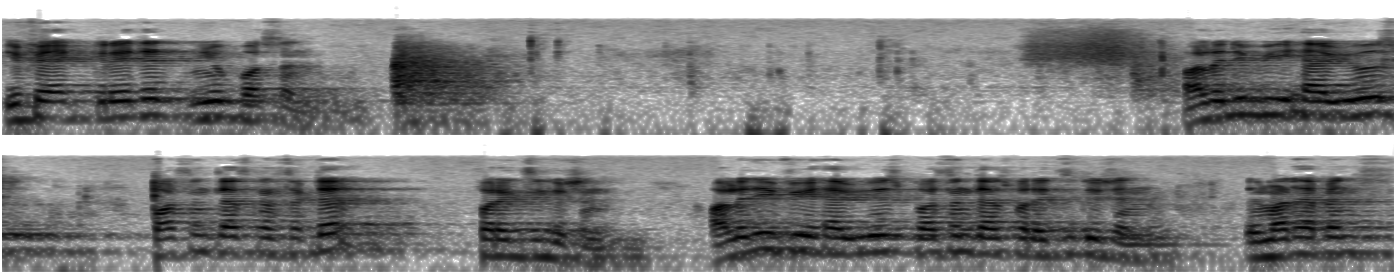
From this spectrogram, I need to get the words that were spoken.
if I created new person, already we have used person class constructor for execution. Already if we have used person class for execution, then what happens?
